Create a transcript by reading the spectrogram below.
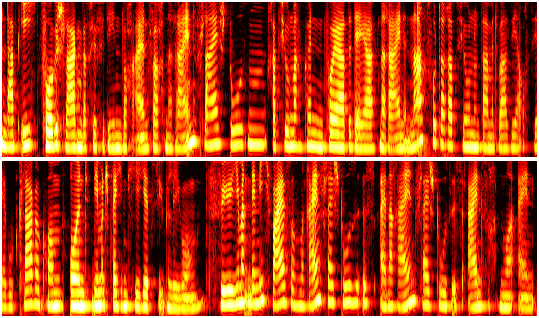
Und da habe ich vorgeschlagen, dass wir für den doch einfach eine reine Fleischdosenration machen können. Vorher hatte der ja eine reine Nassfutterration und damit war sie ja auch sehr gut klargekommen. Und dementsprechend hier jetzt die Überlegung. Für jemanden, der nicht weiß, was eine Reinfleischdose ist, eine Reinfleischdose ist einfach nur ein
